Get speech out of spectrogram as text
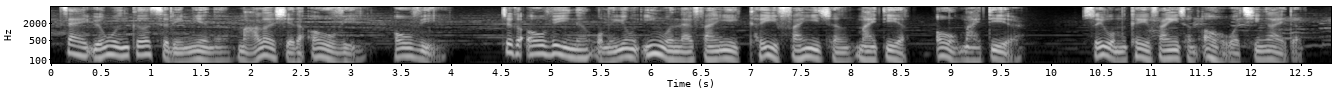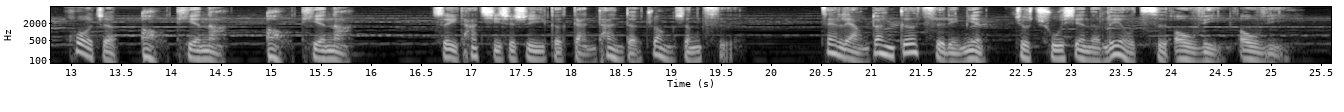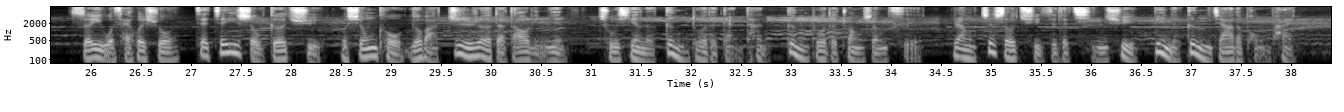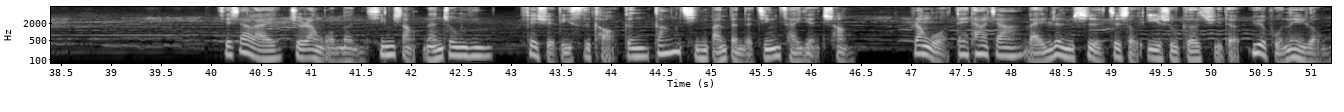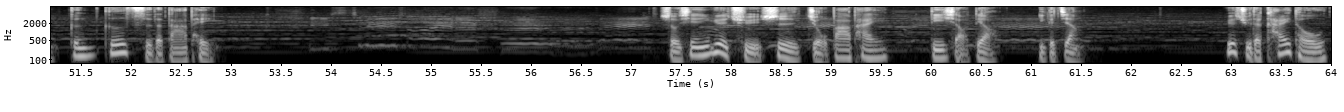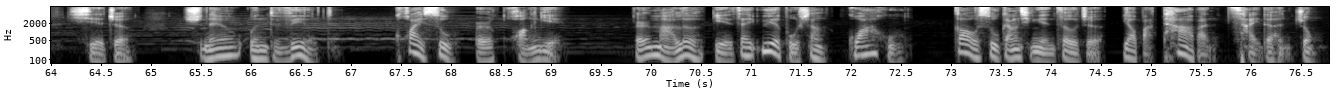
在原文歌词里面呢，马勒写的 “ov ov”，这个 “ov” 呢，我们用英文来翻译，可以翻译成 “my dear”，“oh my dear”，所以我们可以翻译成“哦，我亲爱的”，或者“哦，天哪，哦，天哪”。所以它其实是一个感叹的状声词，在两段歌词里面。就出现了六次 O V O V，所以我才会说，在这一首歌曲，我胸口有把炙热的刀里面出现了更多的感叹，更多的状声词，让这首曲子的情绪变得更加的澎湃。接下来就让我们欣赏男中音费雪迪斯考跟钢琴版本的精彩演唱。让我带大家来认识这首艺术歌曲的乐谱内容跟歌词的搭配。首先，乐曲是九八拍 D 小调一个降。乐曲的开头写着 “Schnell und wild”，快速而狂野。而马勒也在乐谱上刮胡，告诉钢琴演奏者要把踏板踩得很重。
